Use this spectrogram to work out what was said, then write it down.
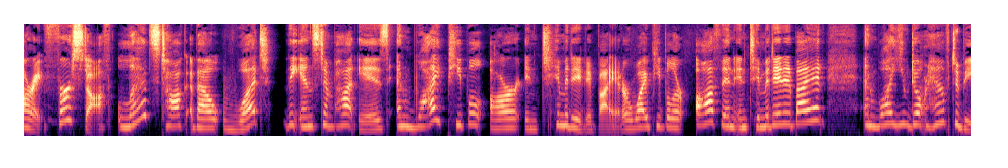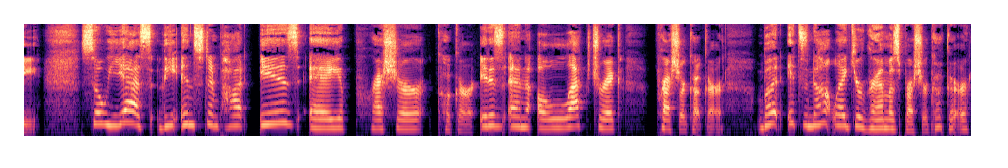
All right, first off, let's talk about what the Instant Pot is and why people are intimidated by it, or why people are often intimidated by it, and why you don't have to be. So, yes, the Instant Pot is a pressure cooker, it is an electric pressure cooker. But it's not like your grandma's pressure cooker.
